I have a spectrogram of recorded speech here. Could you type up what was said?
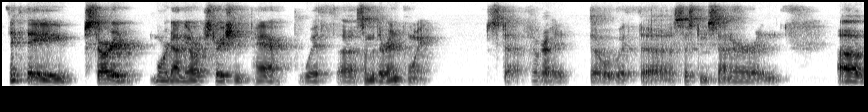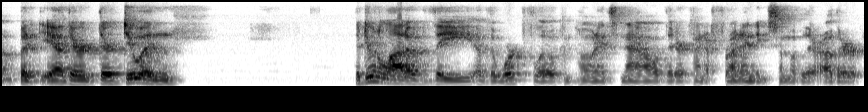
I think they started more down the orchestration path with uh, some of their endpoint stuff. Okay. Right? So with the System Center and, uh, but yeah, they're they're doing they're doing a lot of the of the workflow components now that are kind of front ending some of their other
